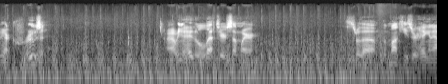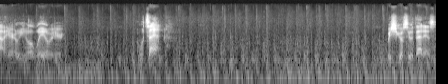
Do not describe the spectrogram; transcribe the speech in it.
We are cruising. Alright, we need to head to the left here somewhere. That's where the, the monkeys are hanging out here. We go way over here. What's that? We should go see what that is.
